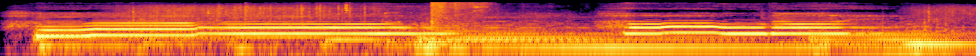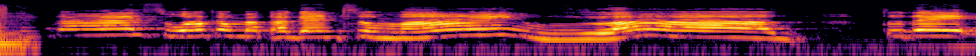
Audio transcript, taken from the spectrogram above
hold on. Guys, welcome back again to my vlog. Today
